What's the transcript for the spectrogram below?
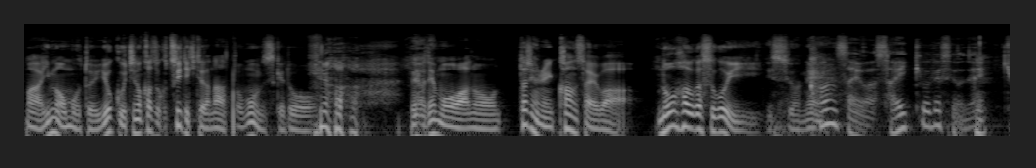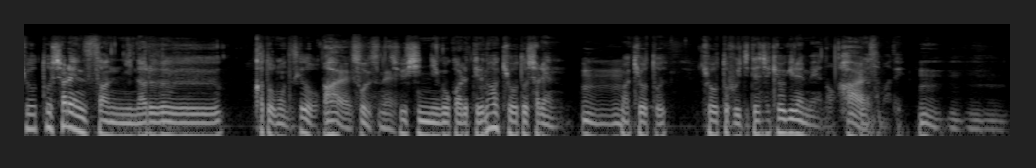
まあ今思うとよくうちの家族ついてきてたなと思うんですけど、いやでもあの、確かに関西はノウハウがすごいですよね。関西は最強ですよねね。京都シャレンさんになるかと思うんですけど、はい、そうですね。中心に動かれているのは京都シャレン。うんうん。まあ、京都、京都府自転車競技連盟の皆様で。うんうんうんうん。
